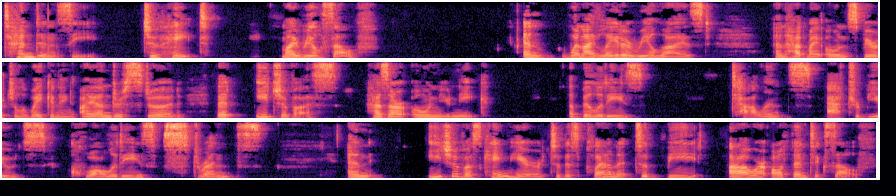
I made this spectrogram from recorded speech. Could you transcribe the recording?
tendency to hate my real self. And when I later realized and had my own spiritual awakening, I understood that each of us has our own unique abilities, talents, attributes, qualities, strengths. And each of us came here to this planet to be our authentic self,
